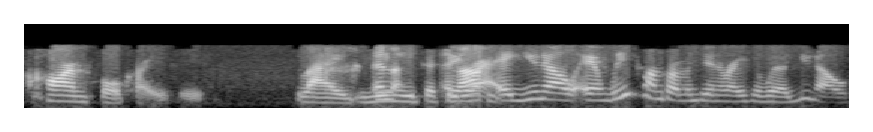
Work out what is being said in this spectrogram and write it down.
harmful crazy. Like we And- need to figure out, and you know, and we come from a generation where you know,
